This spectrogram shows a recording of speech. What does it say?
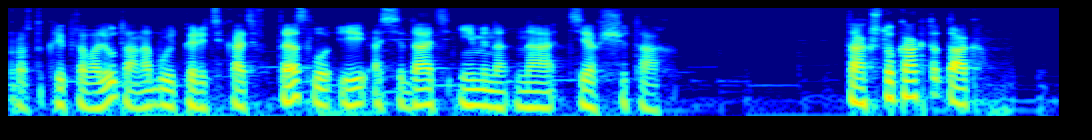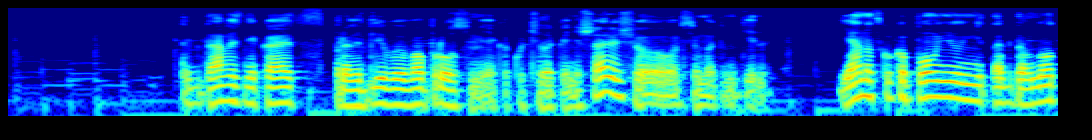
Просто криптовалюта, она будет перетекать в Теслу и оседать именно на тех счетах. Так что как-то так. Тогда возникает справедливый вопрос у меня, как у человека не шарящего во всем этом деле. Я, насколько помню, не так давно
